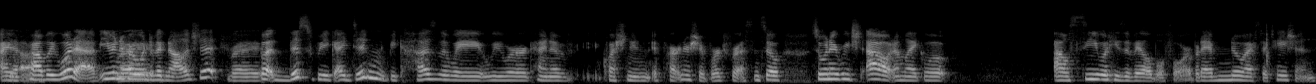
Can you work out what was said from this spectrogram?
I Mm. Yeah. probably would have, even if I wouldn't have acknowledged it. Right. But this week I didn't because the way we were kind of questioning if partnership worked for us. And so so when I reached out, I'm like, well, I'll see what he's available for, but I have no expectations.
